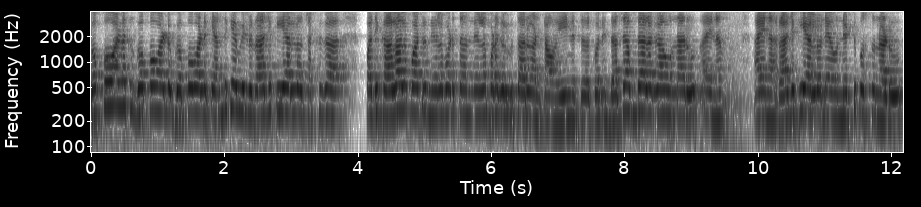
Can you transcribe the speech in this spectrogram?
గొప్ప గొప్పవాళ్ళు గొప్ప వాళ్ళు గొప్ప వాళ్ళకి అందుకే వీళ్ళు రాజకీయాల్లో చక్కగా పది కాలాల పాటు నిలబడతా నిలబడగలుగుతారు అంటాం. ఈయన కొన్ని దశాబ్దాలుగా ఉన్నారు ఆయన. ఆయన రాజకీయాల్లోనే నెట్టుకొస్తున్నాడు.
